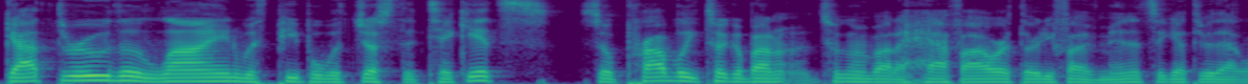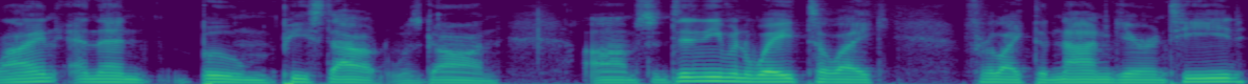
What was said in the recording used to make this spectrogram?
got through the line with people with just the tickets. So probably took about took him about a half hour, 35 minutes to get through that line, and then boom, pieced out, was gone. Um, so didn't even wait to like for like the non-guaranteed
